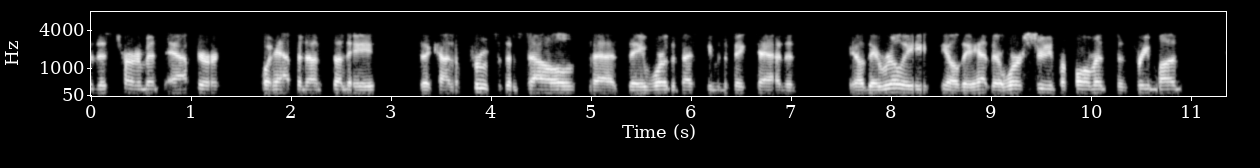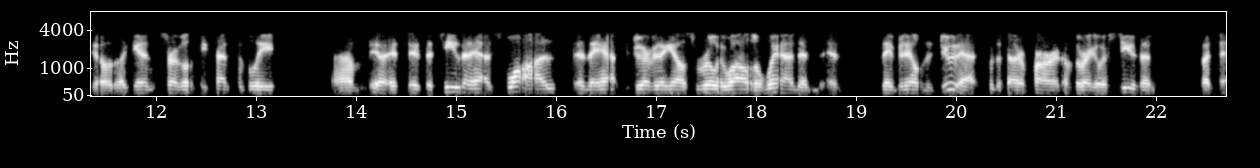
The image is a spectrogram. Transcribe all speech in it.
to this tournament after what happened on Sunday to kind of prove to themselves that they were the best team in the Big Ten. And, you know, they really, you know, they had their worst shooting performance in three months. You know, again, struggled defensively. Um, you know, it's, it's a team that has flaws, and they have to do everything else really well to win, and, and they've been able to do that for the better part of the regular season. But to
